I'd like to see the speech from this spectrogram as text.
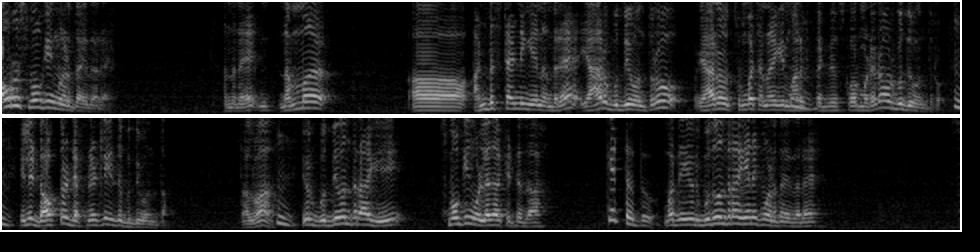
ಅವರು ಸ್ಮೋಕಿಂಗ್ ಮಾಡ್ತಾ ಇದ್ದಾರೆ. ಅಂದ್ರೆ ನಮ್ಮ ಅಂಡರ್ಸ್ಟ್ಯಾಂಡಿಂಗ್ ಏನಂದ್ರೆ ಯಾರು ಬುದ್ಧಿವಂತರು ಯಾರು ತುಂಬಾ ಚೆನ್ನಾಗಿ ಮಾರ್ಕ್ಸ್ ತೆಗೆದು ಸ್ಕೋರ್ ಮಾಡಿರೋ ಅವ್ರು ಬುದ್ಧಿವಂತರು. ಇಲ್ಲಿ ಡಾಕ್ಟರ್ ಡೆಫಿನೆಟ್ಲಿ ಇಸ್ ಎ ಬುದ್ಧಿವಂತ. ಅಲ್ವಾ? ಇವ್ರು ಬುದ್ಧಿವಂತರಾಗಿ ಸ್ಮೋಕಿಂಗ್ ಒಳ್ಳೇದಾ ಕೆಟ್ಟದಾ? ಕೆಟ್ಟದ್ದು. ಮತ್ತೆ ಇವ್ರು ಬುದ್ಧಿವಂತರಾಗಿ ಏನಕ್ಕೆ ಮಾಡ್ತಾ ಇದ್ದಾರೆ? ಸೊ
